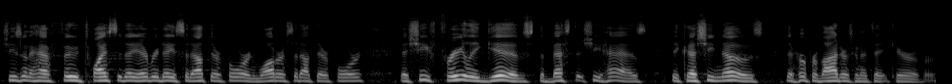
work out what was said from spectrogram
she's going to have food twice a day, every day sit out there for her, and water sit out there for her, that she freely gives the best that she has because she knows that her provider is going to take care of her.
